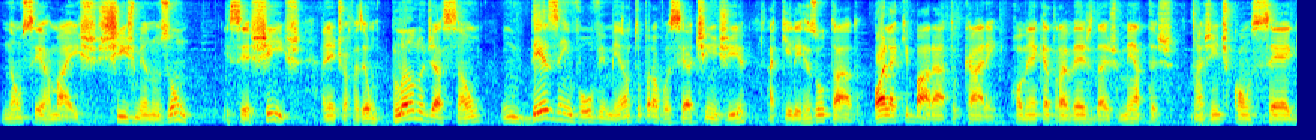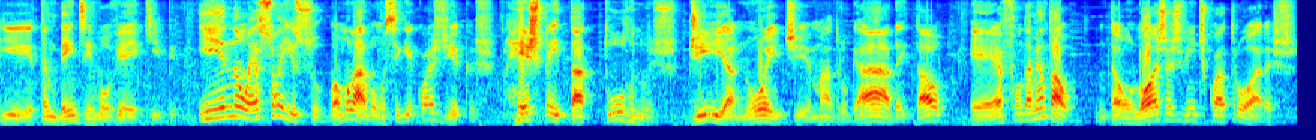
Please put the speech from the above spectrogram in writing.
não ser mais x menos 1 e ser x, a gente vai fazer um plano de ação, um desenvolvimento para você atingir aquele resultado. Olha que barato, Karen, como é que através das metas a gente consegue também desenvolver a equipe. E não é só isso. Vamos lá, vamos seguir com as dicas. Respeitar turnos, dia, noite, madrugada e tal, é fundamental. Então, lojas 24 horas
